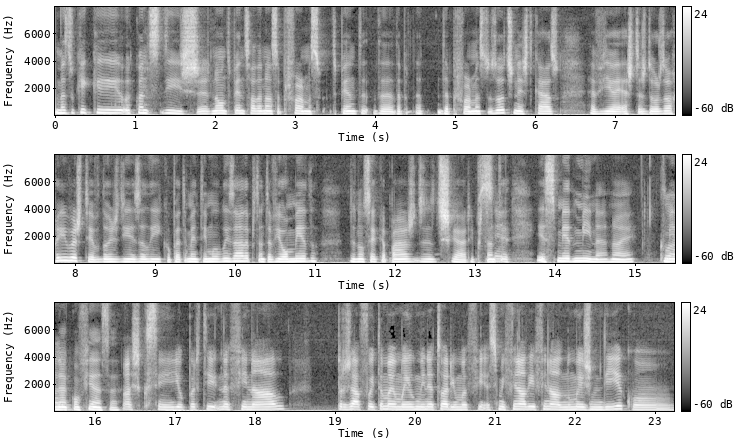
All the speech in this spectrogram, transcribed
Mas o que é que, quando se diz eh, não depende só da nossa performance, depende da, da, da performance dos outros. Neste caso, havia estas dores horríveis, teve dois dias ali completamente imobilizada, portanto, havia o medo de não ser capaz de, de chegar. E, portanto, Sim. esse medo mina, não é? Claro. Mina a confiança. Acho que sim. E eu parti na final, para já foi também uma eliminatória, uma fi- a semifinal e a final no mesmo dia, com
